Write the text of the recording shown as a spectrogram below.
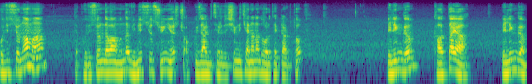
pozisyonu ama de- pozisyonun devamında Vinicius Junior çok güzel bitirdi. Şimdi Kenan'a doğru tekrar bir top. Bellingham kalktı ayağa. Bellingham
